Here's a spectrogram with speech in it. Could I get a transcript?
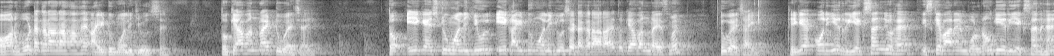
और वो टकरा रहा है आई टू मॉलिक्यूल से तो क्या बन रहा है टू एच आई तो एक एच टू मॉलिक्यूल एक आई टू मॉलिक्यूल से टकरा रहा है तो क्या बन रहा है इसमें? टू एच आई ठीक है? और ये रिएक्शन जो है, इसके बारे में बोल रहा हूँ कि ये रिएक्शन है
